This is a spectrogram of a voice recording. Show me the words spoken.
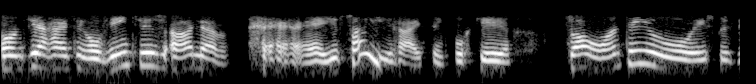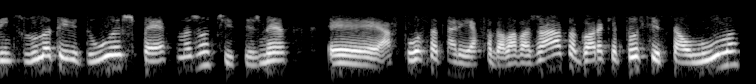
Bom dia, Raíssen, ouvintes. Olha, é isso aí, Raíssen, porque só ontem o ex-presidente Lula teve duas péssimas notícias, né? É, a força-tarefa da Lava Jato agora quer processar o Lula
